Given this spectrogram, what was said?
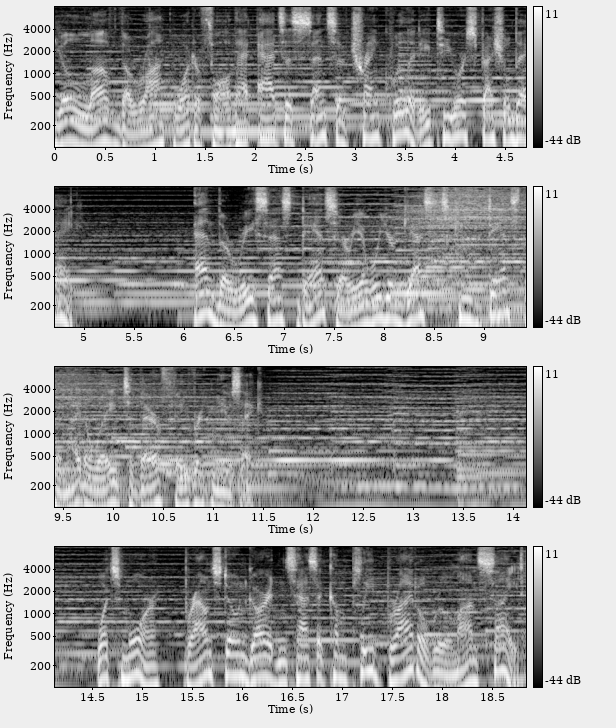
You'll love the rock waterfall that adds a sense of tranquility to your special day. And the recessed dance area where your guests can dance the night away to their favorite music. What's more, Brownstone Gardens has a complete bridal room on site.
